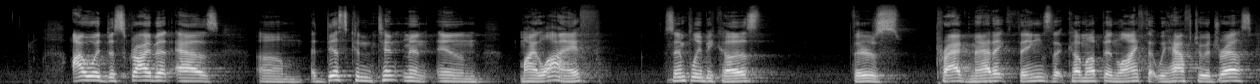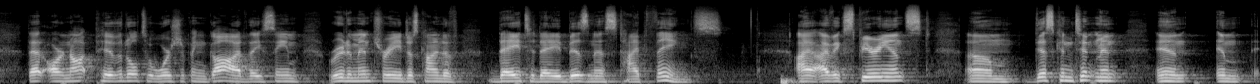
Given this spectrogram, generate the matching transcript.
I would describe it as um, a discontentment in my life simply because there's pragmatic things that come up in life that we have to address that are not pivotal to worshiping God. They seem rudimentary, just kind of day to day business type things. I, have experienced um, discontentment in, in,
